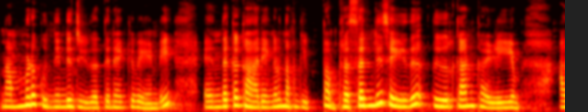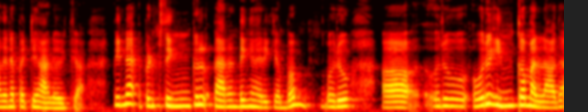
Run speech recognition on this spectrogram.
നമ്മുടെ കുഞ്ഞിന്റെ ജീവിതത്തിലേക്ക് വേണ്ടി എന്തൊക്കെ കാര്യങ്ങൾ നമുക്കിപ്പം പ്രസന്റ് ചെയ്ത് തീർക്കാൻ കഴിയും അതിനെപ്പറ്റി ആലോചിക്കുക. പിന്നെ എപ്പോഴും സിംഗിൾ പാരന്റിങ് ആയിരിക്കുമ്പം ഒരു ഒരു ഒരു ഇൻകം അല്ലാതെ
